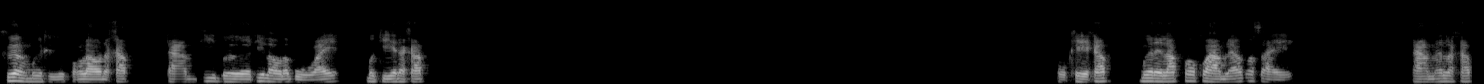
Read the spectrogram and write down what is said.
เครื่องมือถือของเรานะครับ ตามที่เบอร์ที่เราระบุไว้เมื่อกี้นะครับ โอเคครับ เมื่อได้รับข้อความแล้วก็ใส่ตามนั้นแหละครับ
